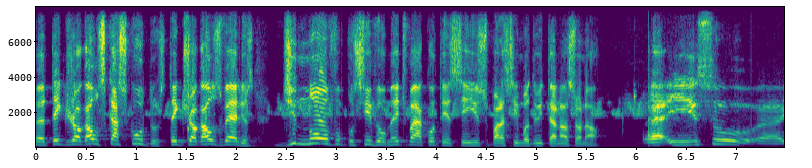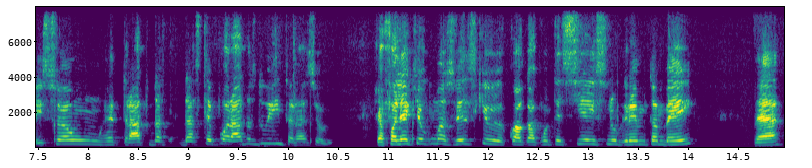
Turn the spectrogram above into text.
eh, tem que jogar os cascudos, tem que jogar os velhos. De novo, possivelmente, vai acontecer isso para cima do Internacional. É, e isso, é, isso é um retrato das temporadas do Inter, né, Silvio? Já falei aqui algumas vezes que acontecia isso no Grêmio também, né?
